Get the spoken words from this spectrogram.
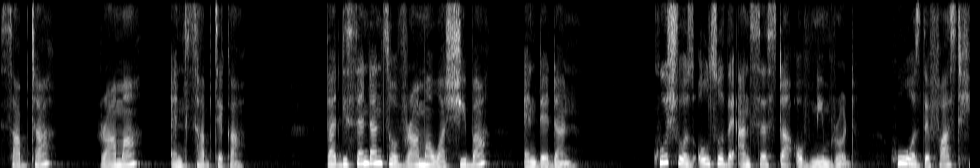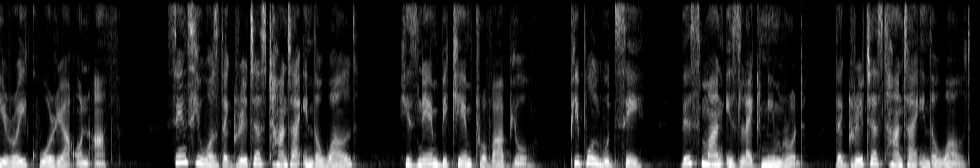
Sabtah, Raamah, and Sabteca. The descendants of Raamah were Sheba and Dedan. Cush was also the ancestor of Nimrod, who was the first heroic warrior on earth. Since he was the greatest hunter in the world, his name became proverbial. People would say, This man is like Nimrod, the greatest hunter in the world.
